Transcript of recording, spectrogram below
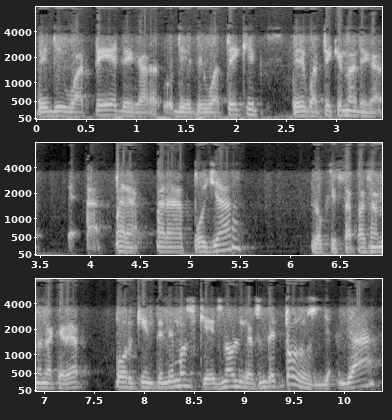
desde Guaté, de, de, Guateque, de Guateque no, de, para, para apoyar lo que está pasando en la carrera, porque entendemos que es una obligación de todos, ya,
